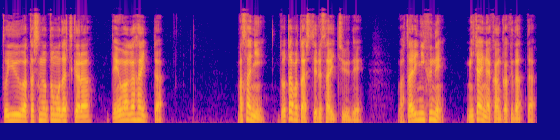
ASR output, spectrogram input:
という私の友達から電話が入った。まさにドタバタしてる最中で、渡りに船、みたいな感覚だった。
